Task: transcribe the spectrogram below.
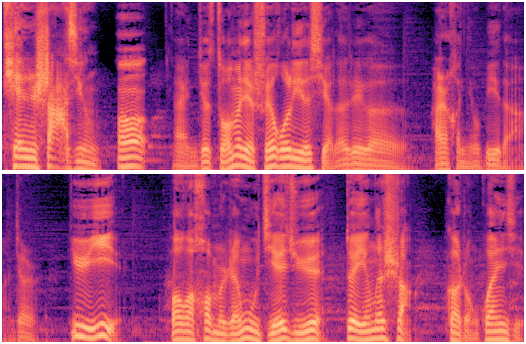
天杀星。啊哎，你就琢磨这《水浒》里的写的这个还是很牛逼的啊，就是寓意，包括后面人物结局对应的上各种关系。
